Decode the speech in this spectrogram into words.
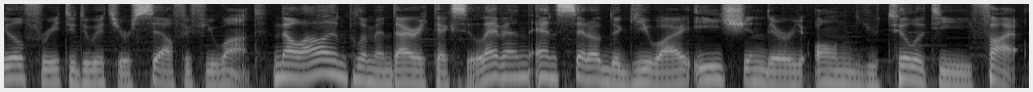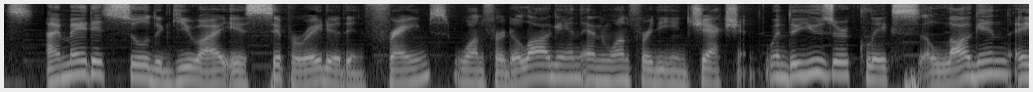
feel free to do it yourself if you want. Now I'll implement DirectX 11 and set up the GUI each in their own utility files. I made it so the GUI is separated in frames, one for the login and one for the injection. When the user clicks login, a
